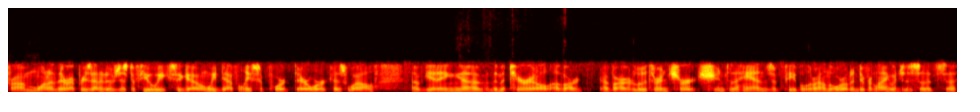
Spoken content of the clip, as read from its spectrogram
from one of their representatives just a few weeks ago, and we definitely support their work as well of getting uh, the material of our of our Lutheran Church into the hands of people around the world in different languages. So it's a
